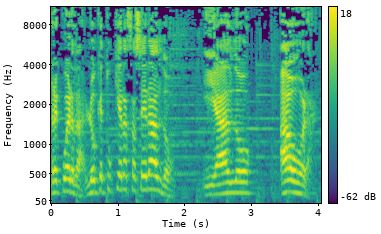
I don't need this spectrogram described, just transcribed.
Recuerda, lo que tú quieras hacer, Aldo, y hazlo ahora.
